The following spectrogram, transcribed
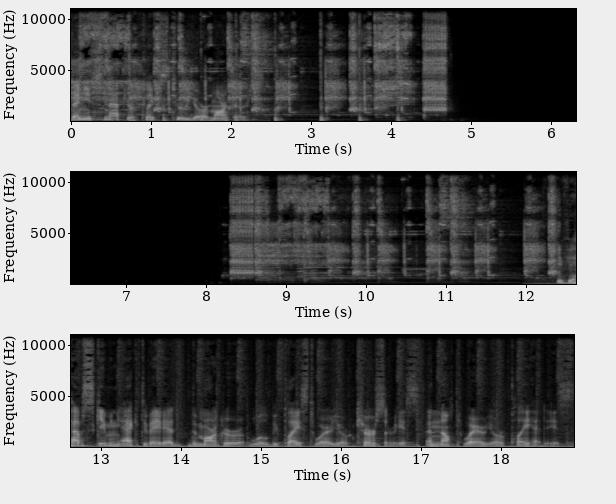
then you snap your clips to your markers. If you have skimming activated, the marker will be placed where your cursor is and not where your playhead is.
